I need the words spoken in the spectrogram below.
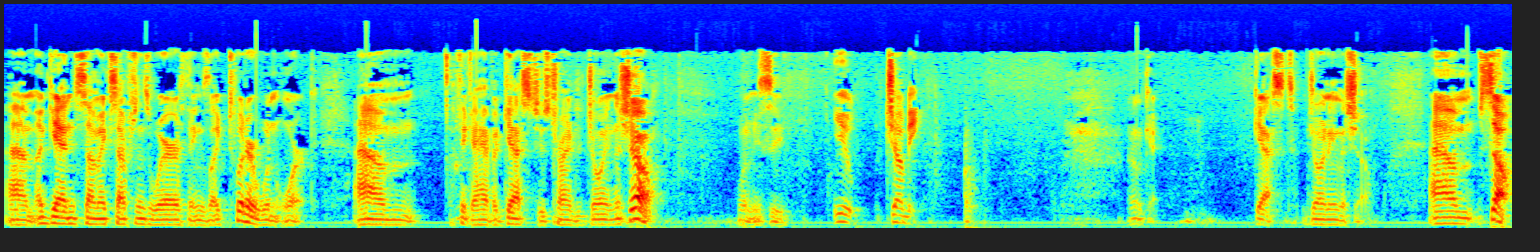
Um, again, some exceptions where things like Twitter wouldn't work. Um, I think I have a guest who's trying to join the show. Let me see. You, chubby. Okay. Guest joining the show. Um, so,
